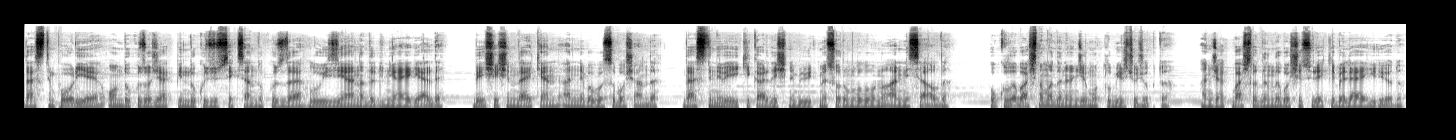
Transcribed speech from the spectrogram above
Dustin Poirier 19 Ocak 1989'da Louisiana'da dünyaya geldi. 5 yaşındayken anne babası boşandı. Dustin'i ve iki kardeşini büyütme sorumluluğunu annesi aldı. Okula başlamadan önce mutlu bir çocuktu. Ancak başladığında başı sürekli belaya giriyordu.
